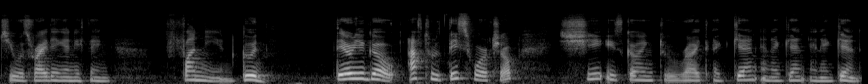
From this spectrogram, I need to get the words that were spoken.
she was writing anything funny and good. There you go. After this workshop, she is going to write again and again and again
